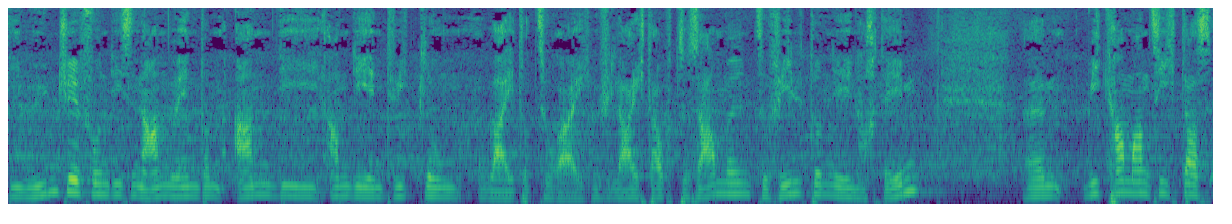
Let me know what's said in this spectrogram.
die Wünsche von diesen Anwendern an die, an die Entwicklung weiterzureichen. Vielleicht auch zu sammeln, zu filtern, je nachdem. Ähm, wie kann man sich das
